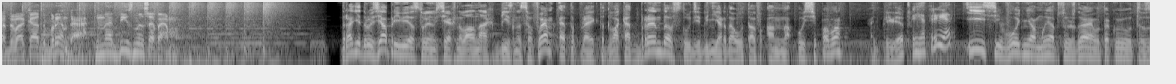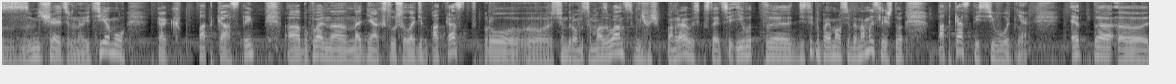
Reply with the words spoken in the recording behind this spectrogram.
Адвокат бренда на бизнес FM. Дорогие друзья, приветствуем всех на волнах Бизнес FM. Это проект «Адвокат бренда» в студии Даниил Даутов, Анна Осипова. Ань, привет. Привет, привет. И сегодня мы обсуждаем вот такую вот замечательную тему, как подкасты. А, буквально на днях слушал один подкаст про э, синдром самозванца. Мне очень понравилось, кстати. И вот э, действительно поймал себя на мысли, что подкасты сегодня это э,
